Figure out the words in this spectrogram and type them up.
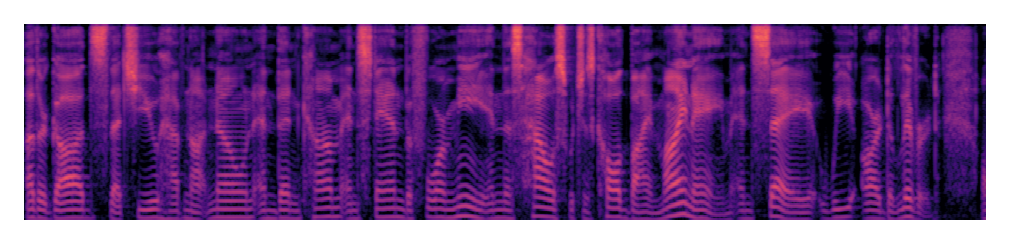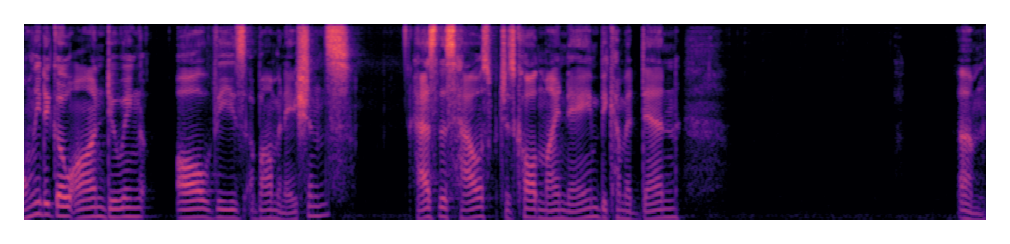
other gods that you have not known, and then come and stand before me in this house which is called by my name, and say, We are delivered, only to go on doing all these abominations? Has this house which is called my name become a den? Um,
